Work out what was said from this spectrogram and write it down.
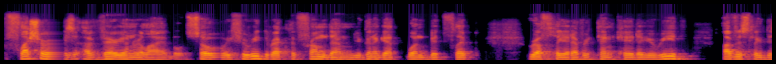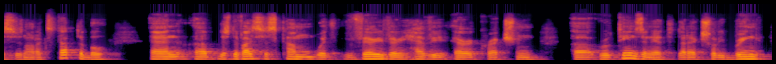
flash arrays are very unreliable. So if you read directly from them, you're going to get one bit flip roughly at every 10K that you read. Obviously, this is not acceptable. And uh, these devices come with very, very heavy error correction uh, routines in it that actually bring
